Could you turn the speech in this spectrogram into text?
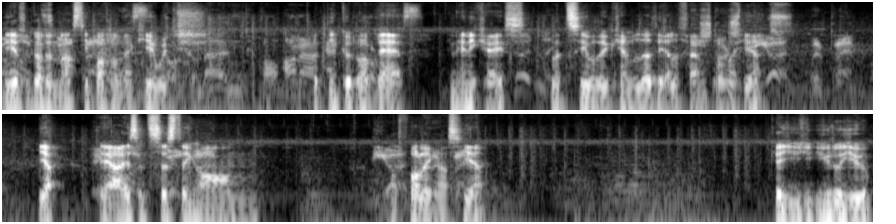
You have got a nasty bottleneck here, which could be good or bad. In any case, let's see whether we can lure the elephant over here. Yep, AI is insisting on, on following us here. Okay, you, you do you.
